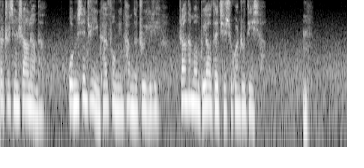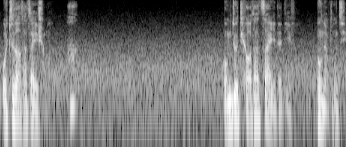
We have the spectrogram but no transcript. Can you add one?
照之前商量的，我们先去引开凤鸣他们的注意力，让他们不要再继续关注地下。嗯我知道他在意什么。啊？我们就挑他在意的地方，弄点动静，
